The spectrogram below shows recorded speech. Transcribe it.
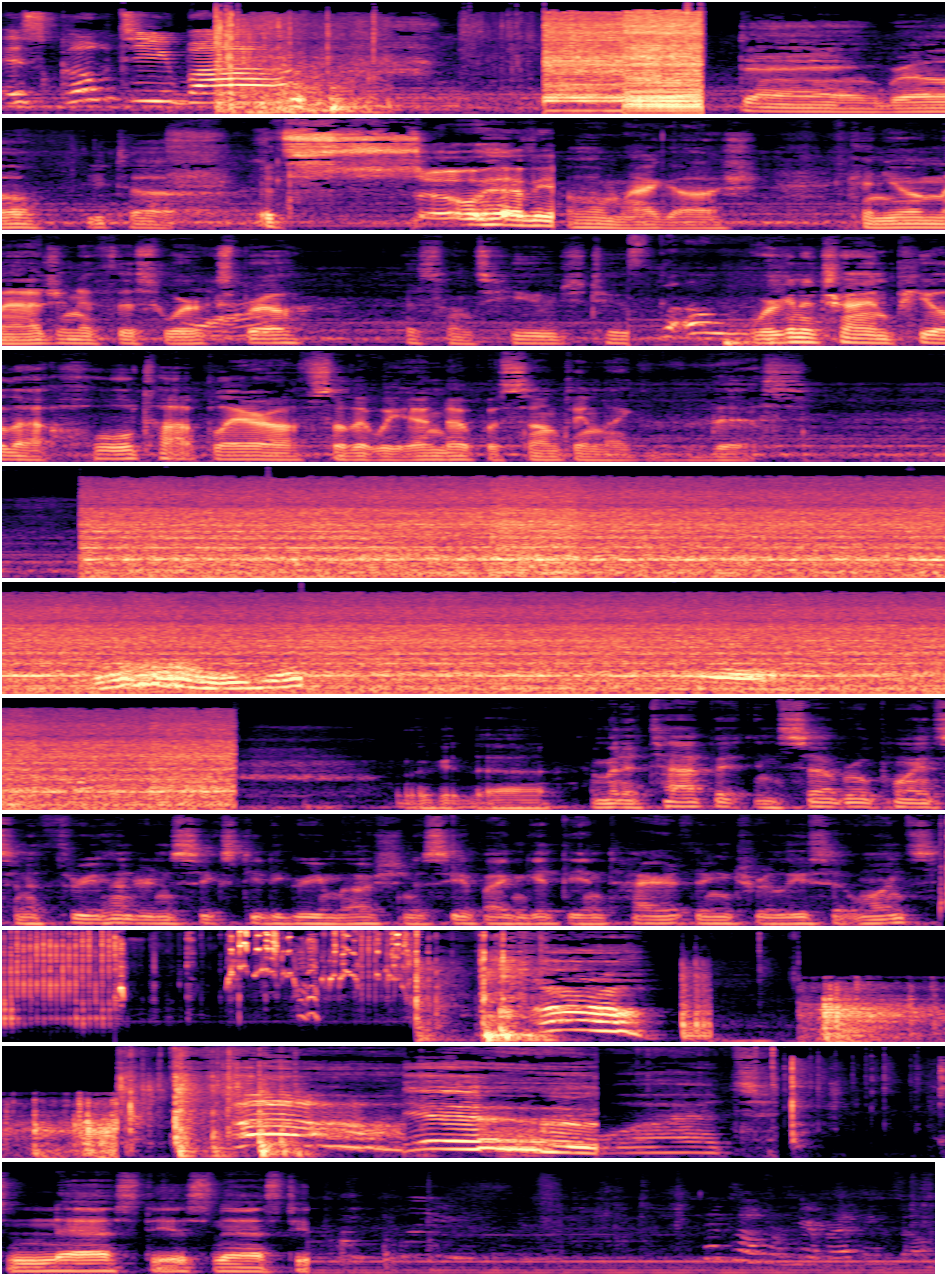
It's goatee bar. Dang, bro. You tough. It's so heavy. Oh my gosh. Can you imagine if this works, bro? This one's huge too. Go. We're gonna try and peel that whole top layer off so that we end up with something like this. Oh, Look going to tap it in several points in a 360 degree motion to see if I can get the entire thing to release at once. Oh! Oh! Ew! What? Nastiest, nastiest, nasty. From here, but I think so.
